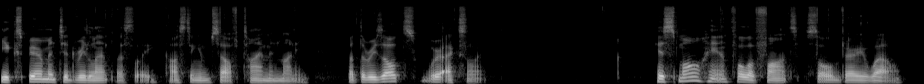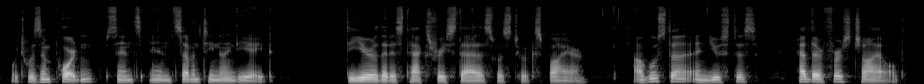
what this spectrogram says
He experimented relentlessly, costing himself time and money, but the results were excellent. His small handful of fonts sold very well, which was important since in 1798, the year that his tax-free status was to expire, Augusta and Justus had their first child,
